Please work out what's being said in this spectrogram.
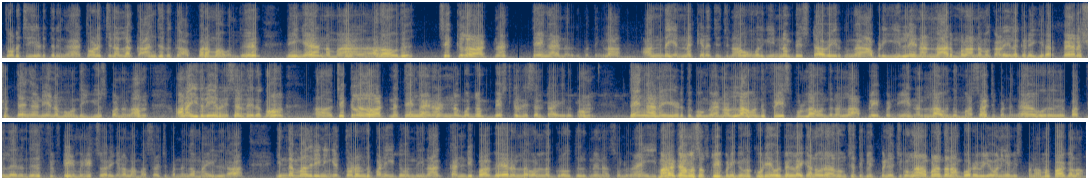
தொடச்சி எடுத்துருங்க தொடச்சி நல்லா காஞ்சதுக்கு அப்புறமா வந்து நீங்க நம்ம அதாவது செக்குல ஆட்டின தேங்காய் எண்ணெய் இருக்குது பார்த்தீங்களா அந்த எண்ணெய் கிடைச்சிச்சுன்னா உங்களுக்கு இன்னும் பெஸ்ட்டாகவே இருக்குங்க. அப்படி இல்லைன்னா நார்மலாக நம்ம கடையில் கிடைக்கிற பேராஷூட் தேங்காய் எண்ணெயை நம்ம வந்து யூஸ் பண்ணலாம். ஆனால் இதுலேயும் ரிசல்ட் இருக்கும். செக்கில் ஆட்டின தேங்காய் எண்ணெய் இன்னும் கொஞ்சம் பெஸ்ட் ரிசல்ட்டாக இருக்கும். தேங்காய் எண்ணெய் எடுத்துக்கோங்க. நல்லா வந்து ஃபேஸ் ஃபுல்லாக வந்து நல்லா அப்ளை பண்ணி நல்லா வந்து மசாஜ் பண்ணுங்கள் ஒரு பத்துலேருந்து ஃபிஃப்டீன் மினிட்ஸ் வரைக்கும் நல்லா மசாஜ் பண்ணுங்கள் மைல்டாக இந்த மாதிரி நீங்கள் தொடர்ந்து பண்ணிக்கிட்டு வந்தீங்கன்னா கண்டிப்பாக வேறு லெவலில் க்ரோத் இருக்குன்னு நான் சொல்லுவேன். மறக்காமல் சப்ஸ்கிரைப் பண்ணிக்கோங்க. கூடிய ஒரு பெல் ஐக்கான ஒரு அதுவும் சேர்த்து கிளிக் பண்ணி வச்சுக்கோங்க. அப்புறம் தான் நான் போகிற வீடியோவை நீங்கள் மிஸ் பண்ணாமல் பார்க்கலாம்.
